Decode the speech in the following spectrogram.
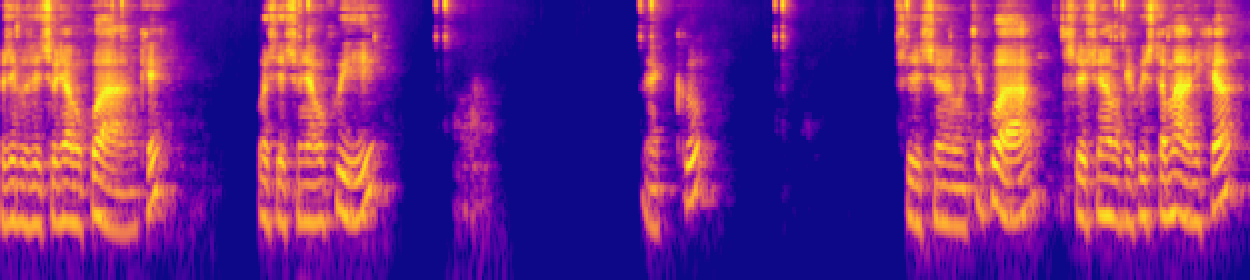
per esempio selezioniamo qua anche, poi selezioniamo qui. Ecco. Selezioniamo anche qua. Selezioniamo anche questa manica.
